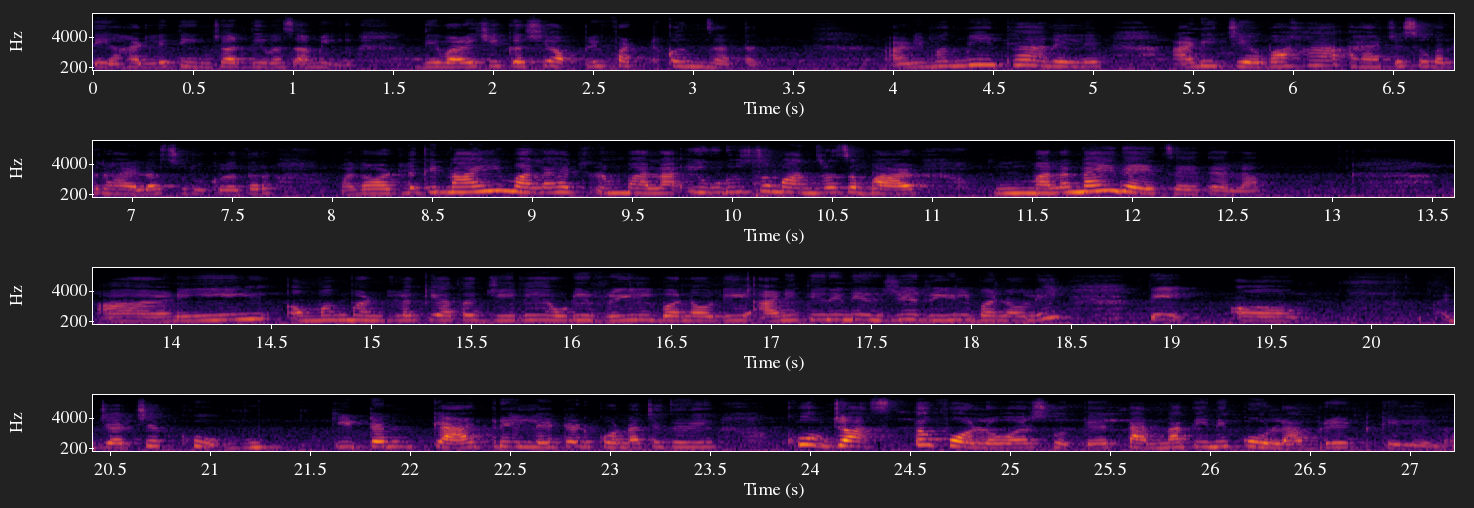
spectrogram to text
ते हार्डली तीन चार दिवस आम्ही दिवाळीची कशी आपली फटकन जातात. आणि मग मी इथे आलेले. आणि जेव्हा हा ह्याच्यासोबत राहायला सुरू केलं तर मला वाटलं की नाही मला ह्याच्या मला एवढंसं मांजराचं बाळ मला नाही द्यायचं आहे त्याला. आणि मग म्हटलं की आता जिने एवढी रील बनवली आणि तिने जी रील बनवली ती ज्याचे खूप किटन कॅट रिलेटेड कोणाचे तरी खूप जास्त फॉलोअर्स होते त्यांना तिने कोलॅबरेट केलेलं.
